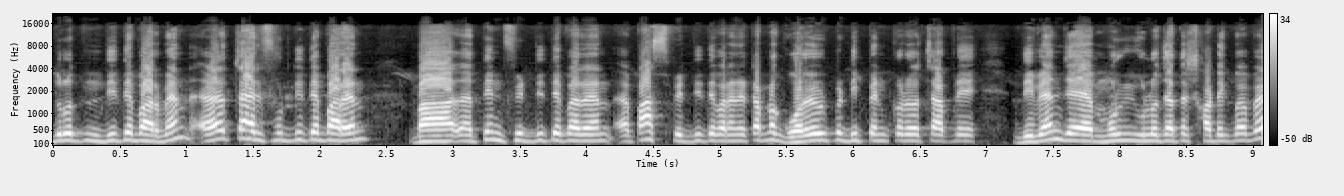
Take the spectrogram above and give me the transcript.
দূর- দিতে পারবেন চার ফুট দিতে পারেন। বা তিন ফিট দিতে পারেন পাঁচ ফিট দিতে পারেন এটা আপনার ঘরের উপর ডিপেন্ড করে হচ্ছে আপনি দিবেন যে মুরগিগুলো যাতে সঠিকভাবে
